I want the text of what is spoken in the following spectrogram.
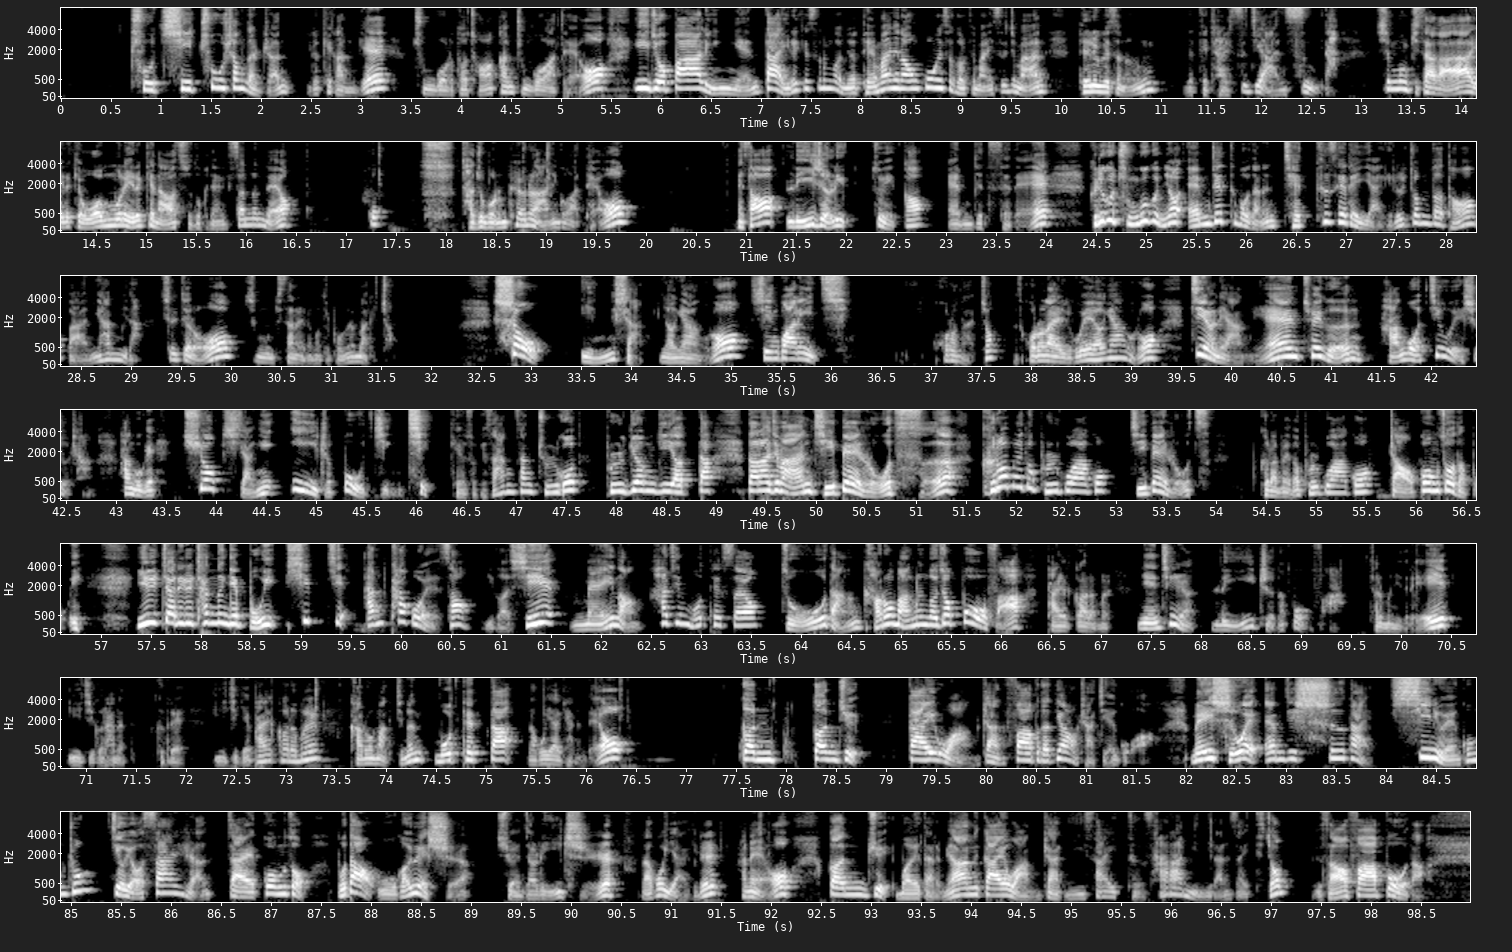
初期 出生的人 이렇게 가는 게 중국어로 더 정확한 중국어 같아요. 1980년대 이렇게 쓰는 건요. 대만이나 홍콩에서 그렇게 많이 쓰지만 대륙에서는 이렇게 잘 쓰지 않습니다. 신문 기사가 이렇게 원문에 이렇게 나와서 저도 그냥 이렇게 썼는데요. 꼭 자주 보는 표현은 아닌 것 같아요. 그래서 리저率 最高 MZ 세대 그리고 중국은요 MZ보다는 Z 세대 이야기를 좀 더 더 많이 합니다. 실제로 신문 기사나 이런 것들 보면 말이죠. 受影响 영향으로 신관疫情 코로나죠. 그래서 코로나19의 영향으로 近两年 최근 한국 就业市场 한국의 취업 시장이 一直不景气 계속해서 항상 줄곧 불경기였다. 따라지만 지배로츠 그럼에도 불구하고 지배로츠 그럼에도 불구하고 找工作的 부위 일자리를 찾는 게 부위 쉽지 않다고 해서 이것이 매너 하진 못했어요. 阻挡 가로막는 거죠. 步伐 발걸음을 年轻人离职的步伐 젊은이들이 이직을 하는 그들의 이직의 발걸음을 가로막지는 못했다라고 이야기하는데요. 根根据该网站发布的调查结果，每 10位 MZ 世代新员工中就有三人在工作不到五个月时选择离职 라고 이야기를 하네요. 건쥐 뭐에 따르면 该网站이 사이트 사람인이라는 사이트죠. 그래서 发布的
